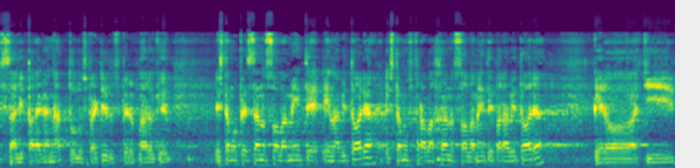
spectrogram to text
salir para ganar todos los partidos, pero claro que estamos pensando solamente en la victoria, estamos trabajando solamente para la victoria, pero aquí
